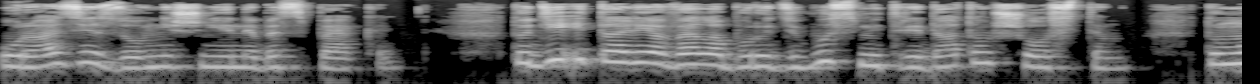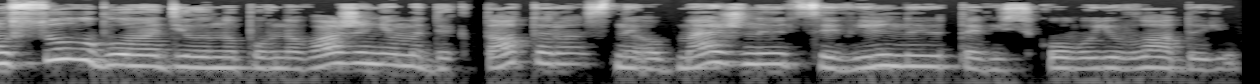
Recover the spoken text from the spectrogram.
у разі зовнішньої небезпеки. Тоді Італія вела боротьбу з Мітрідатом VI, тому Сулу було наділено повноваженнями диктатора з необмеженою цивільною та військовою владою.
